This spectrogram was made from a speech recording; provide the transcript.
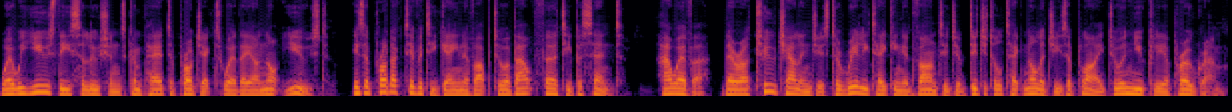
where we use these solutions compared to projects where they are not used, is a productivity gain of up to about 30%. However, there are two challenges to really taking advantage of digital technologies applied to a nuclear program.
